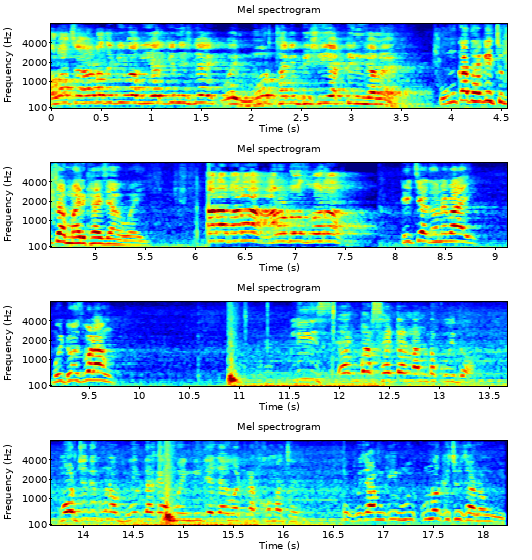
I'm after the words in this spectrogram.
ভোলা চেহারাটা দেখি বা ইয়ার কিনিস নে? ওই মোর থাকি বেশি অ্যাক্টিং জানে। উনকা থাকে চুপচাপ মার খাই যাও ভাই। বাড়া বাড়া আরও ডোজ বাড়া। ঠিক আছে ধনে ভাই মুই ডোজ বাড়াও। প্লিজ একবার সেটার নামটা কই দাও। মোর যদি কোনো ভুল থাকে মুই নিজে যাই ওটা ক্ষমা চাই। বুঝাম কি? মুই কোনো কিছু জানাও নি।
